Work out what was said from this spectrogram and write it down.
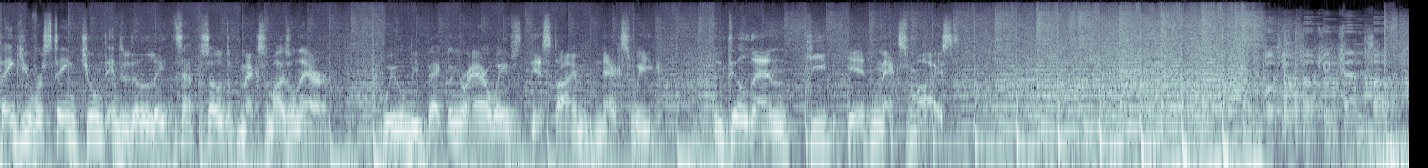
Thank you for staying tuned into the latest episode of Maxximize on Air. We will be back on your airwaves this time next week. Until then, keep it maximized fucking hands up.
